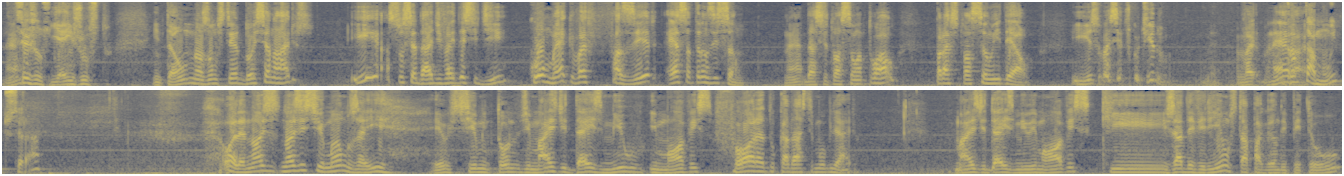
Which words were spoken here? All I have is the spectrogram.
Né? É justo. E é injusto. Então, nós vamos ter dois cenários e a sociedade vai decidir como é que vai fazer essa transição né? da situação atual para a situação ideal. E isso vai ser discutido. Vai, né? Então tá muito, será? Olha, nós, nós estimamos aí, eu estimo em torno de mais de 10 mil imóveis fora do cadastro imobiliário. Mais de 10 mil imóveis que já deveriam estar pagando IPTU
